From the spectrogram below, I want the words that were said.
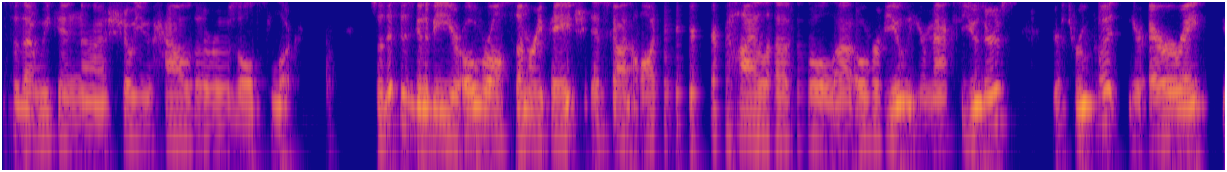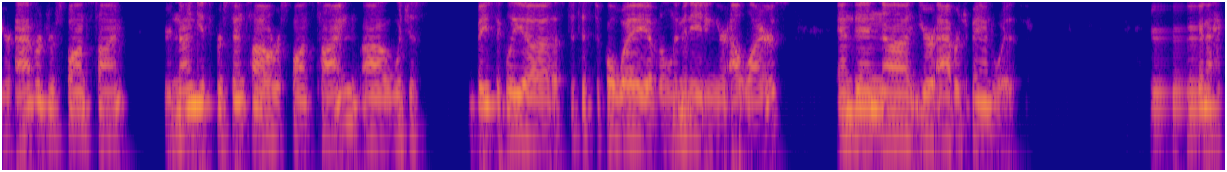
so that we can uh, show you how the results look. So this is going to be your overall summary page. It's got all your high-level uh, overview, your max users, your throughput, your error rate, your average response time, your 90th percentile response time, uh, which is basically a, a, statistical way of eliminating your outliers, and then uh, your average bandwidth. You're going to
